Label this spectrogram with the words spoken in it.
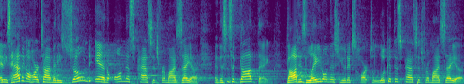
And he's having a hard time, and he's zoned in on this passage from Isaiah. And this is a God thing. God has laid on this eunuch's heart to look at this passage from Isaiah.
